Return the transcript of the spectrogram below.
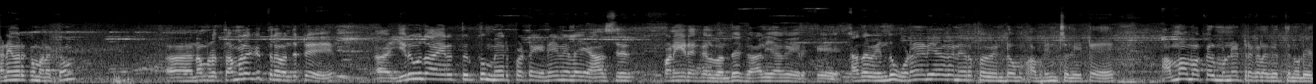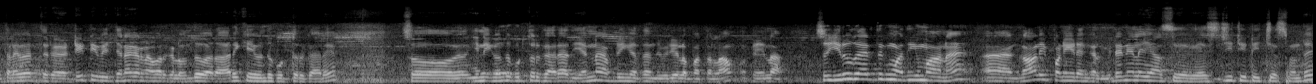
அனைவருக்கும் வணக்கம். நம்மளோட தமிழகத்தில் வந்துட்டு இருபதாயிரத்திற்கும் மேற்பட்ட இடைநிலை ஆசிரியர் பணியிடங்கள் வந்து காலியாக இருக்குது அதை வந்து உடனடியாக நிரப்ப வேண்டும் அப்படின்னு சொல்லிட்டு அம்மா மக்கள் முன்னேற்ற கழகத்தினுடைய தலைவர் திரு. டிடிவி தினகரன் அவர்கள் வந்து ஒரு அறிக்கை வந்து கொடுத்துருக்காரு. ஸோ இன்றைக்கி வந்து கொடுத்துருக்காரு. அது என்ன அப்படிங்கிறத அந்த வீடியோவில் பார்த்தலாம் ஓகேங்களா ஸோ இருபதாயிரத்துக்கும் அதிகமான காலி பணியிடங்கள் இடைநிலை ஆசிரியர் எஸ்ஜிடி டீச்சர்ஸ் வந்து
